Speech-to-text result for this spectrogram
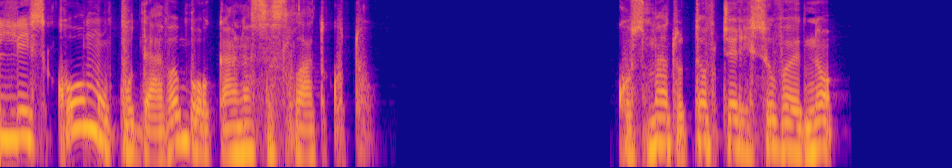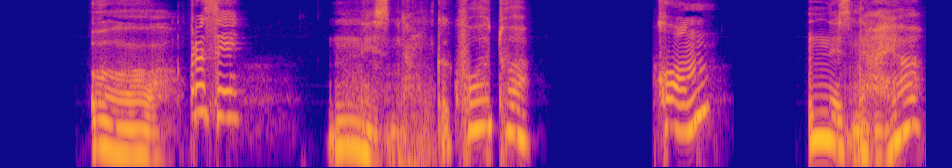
Лиско му подава буркана със сладкото. Космато топче рисува едно... О, Прасе. не знам какво е това. Кон. Не зная.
